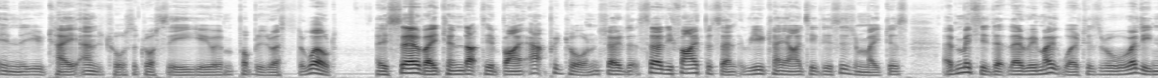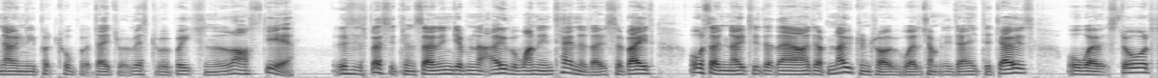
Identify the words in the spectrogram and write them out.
in the UK and, of course, across the EU and probably the rest of the world. A survey conducted by Apricorn showed that 35% of UK IT decision makers admitted that their remote workers have already knowingly put corporate data at risk of a breach in the last year. This is especially concerning given that over 1 in 10 of those surveyed also noted that they either have no control over where the company data goes or where it's stored,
